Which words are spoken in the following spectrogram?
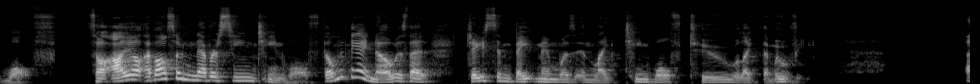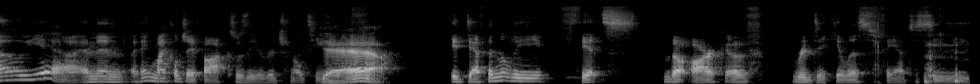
Wolf. So I, I've also never seen Teen Wolf. The only thing I know is that Jason Bateman was in like Teen Wolf 2, like the movie. Oh yeah, and then I think Michael J. Fox was the original Teen. Yeah, Wolf. it definitely fits the arc of ridiculous fantasy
